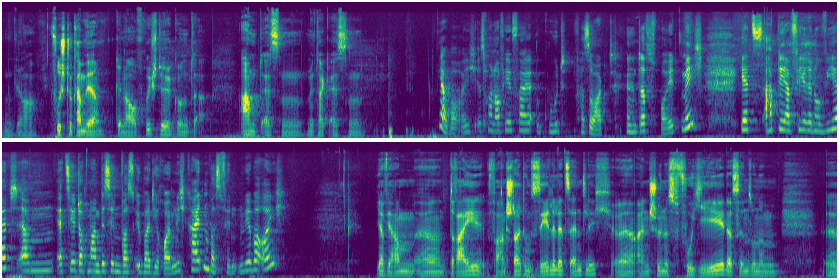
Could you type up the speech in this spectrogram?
Und ja. Frühstück haben wir. Genau, Frühstück und Abendessen, Mittagessen. Ja, bei euch ist man auf jeden Fall gut versorgt. Das freut mich. Jetzt habt ihr ja viel renoviert. Ähm, erzählt doch mal ein bisschen was über die Räumlichkeiten. Was finden wir bei euch? Ja, wir haben äh, drei Veranstaltungssäle letztendlich. Äh, ein schönes Foyer, das in so einem äh,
